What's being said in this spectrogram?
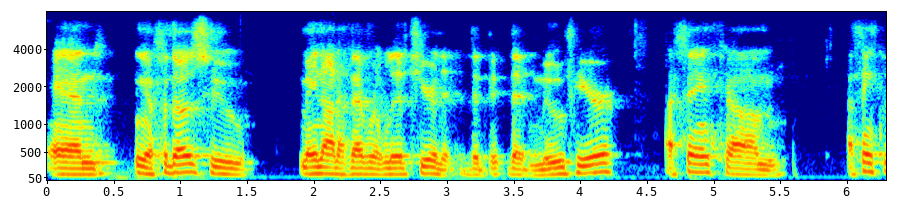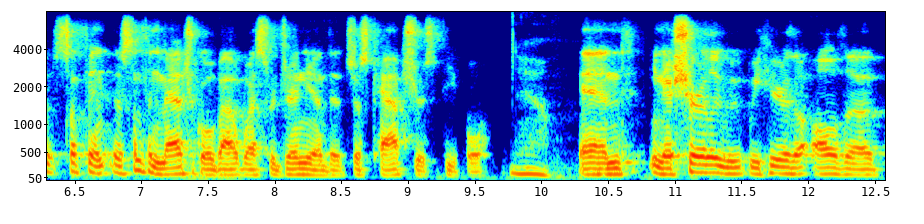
and you know for those who may not have ever lived here that that, that move here i think um, I think something there's something magical about West Virginia that just captures people. Yeah. And you know, surely we, we hear the, all the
